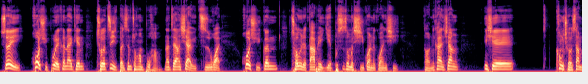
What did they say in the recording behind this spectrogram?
所以。或许布雷克那一天除了自己本身状况不好，那这样下雨之外，或许跟崇宇的搭配也不是这么习惯的关系哦。你看，像一些控球上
